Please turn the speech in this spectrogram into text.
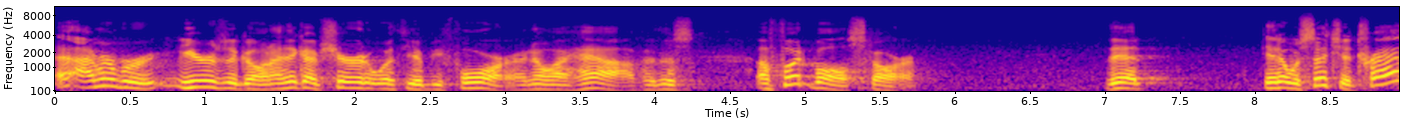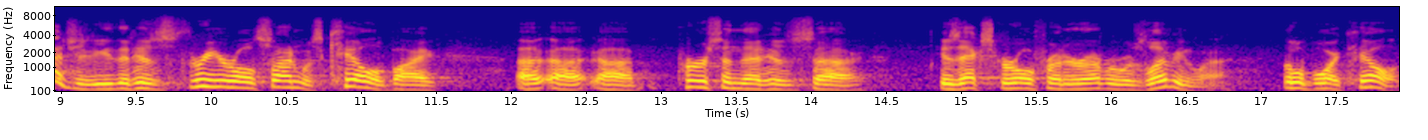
I remember years ago, and I think I've shared it with you before. I know I have. This a football star that and it was such a tragedy that his three-year-old son was killed by a, a, a person that his uh, his ex-girlfriend or whoever was living with. Little boy killed.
